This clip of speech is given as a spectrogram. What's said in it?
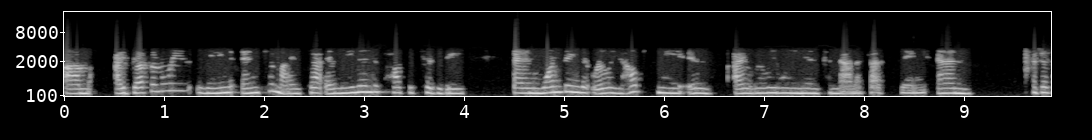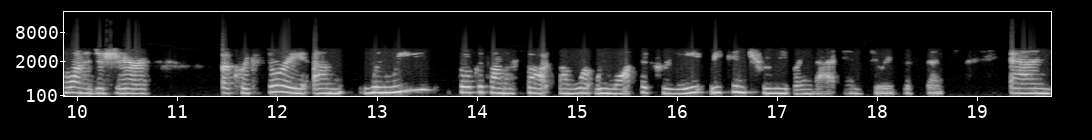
Um, I definitely lean into mindset. I lean into positivity. And one thing that really helps me is I really lean into manifesting. And I just wanted to share a quick story. Um, when we focus on our thoughts on what we want to create, we can truly bring that into existence. And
